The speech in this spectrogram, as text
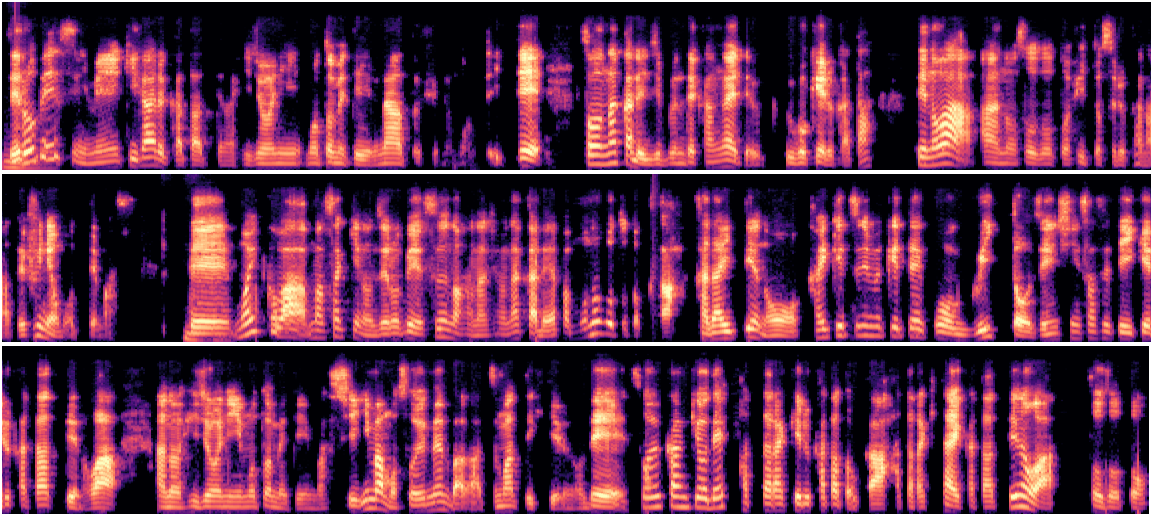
ゼロベースに免疫がある方っていうのは非常に求めているなというふうに思っていて、その中で自分で考えて動ける方っていうのは、あの、想像とフィットするかなというふうに思ってます。で、もう一個は、まあ、さっきのゼロベースの話の中で、やっぱ物事とか課題っていうのを解決に向けて、こう、グイッと前進させていける方っていうのは、あの、非常に求めていますし、今もそういうメンバーが集まってきているので、そういう環境で働ける方とか、働きたい方っていうのは、想像と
